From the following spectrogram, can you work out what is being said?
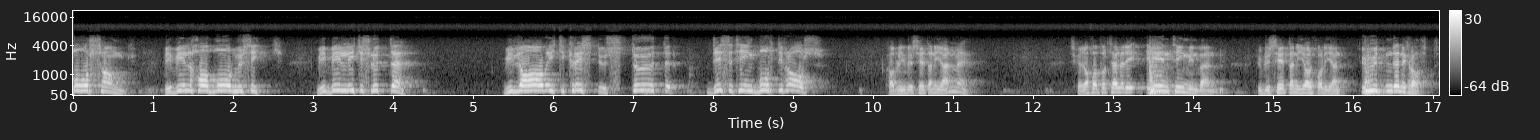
vår sang. Vi vil ha vår musikk. Vi vil ikke slutte. Vi lar ikke Kristus støte disse ting bort ifra oss. Hva blir vi sittende igjen med? Jeg skal iallfall fortelle deg én ting, min venn. Du blir sittende iallfall igjen uten denne kraft.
